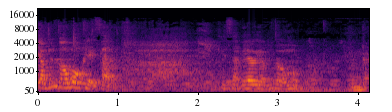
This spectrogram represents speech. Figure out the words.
飲到冇？其實其實你有飲到冇？飲緊啊！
